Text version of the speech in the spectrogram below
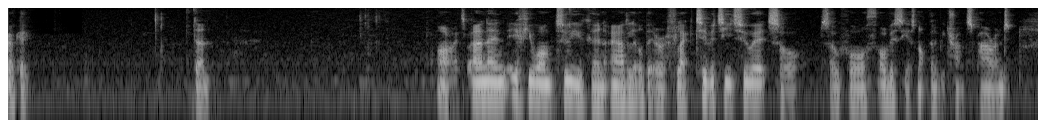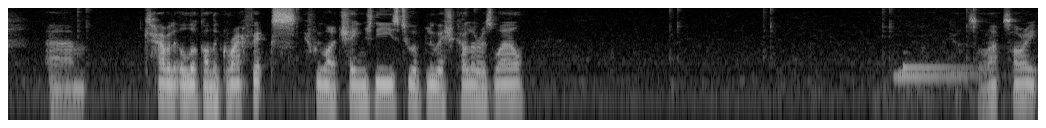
okay done. All right, and then if you want to, you can add a little bit of reflectivity to it or so forth. Obviously, it's not going to be transparent. Um, have a little look on the graphics if we want to change these to a bluish color as well. So that, sorry,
